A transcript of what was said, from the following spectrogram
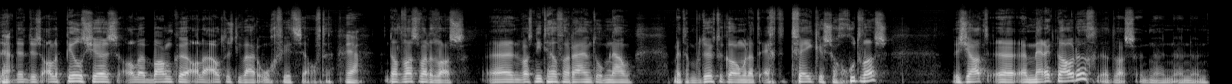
Ja. Dus alle pilsjes, alle banken, alle auto's, die waren ongeveer hetzelfde. Ja. Dat was wat het was. Uh, er was niet heel veel ruimte om nou met een product te komen dat echt twee keer zo goed was. Dus je had uh, een merk nodig. Dat was een, een, een, een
